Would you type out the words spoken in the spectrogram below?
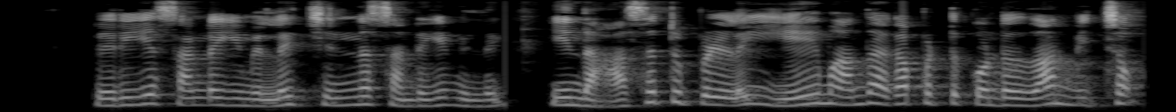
பெரிய சண்டையும் இல்லை சின்ன சண்டையும் இல்லை. இந்த அசட்டு பிள்ளை ஏமாந்து அகப்பட்டு கொண்டதுதான் மிச்சம்.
